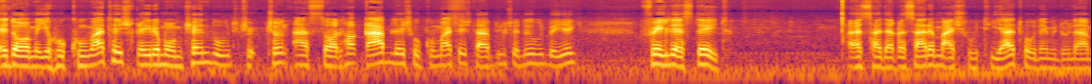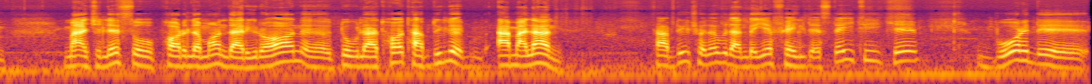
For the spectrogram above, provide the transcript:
ادامه حکومتش غیر ممکن بود چون از سالها قبلش حکومتش تبدیل شده بود به یک فیل استیت. از صدق سر مشروطیت و نمی‌دونم مجلس و پارلمان در ایران دولت ها تبدیل عملا تبدیل شده بودن به یه فیلد استیتی که برد به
